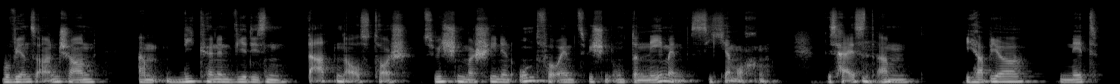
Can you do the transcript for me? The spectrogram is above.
wo wir uns anschauen, wie können wir diesen Datenaustausch zwischen Maschinen und vor allem zwischen Unternehmen sicher machen. Das heißt, mhm. ähm, ich habe ja nicht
